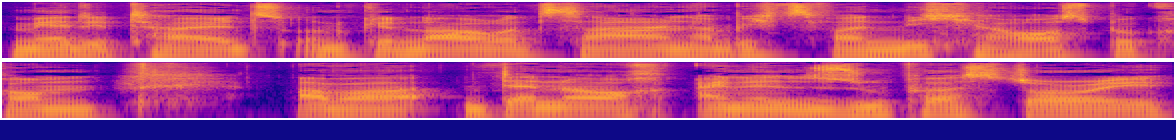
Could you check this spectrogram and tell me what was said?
Mehr Details und genauere Zahlen habe ich zwar nicht herausbekommen, aber dennoch eine super Story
